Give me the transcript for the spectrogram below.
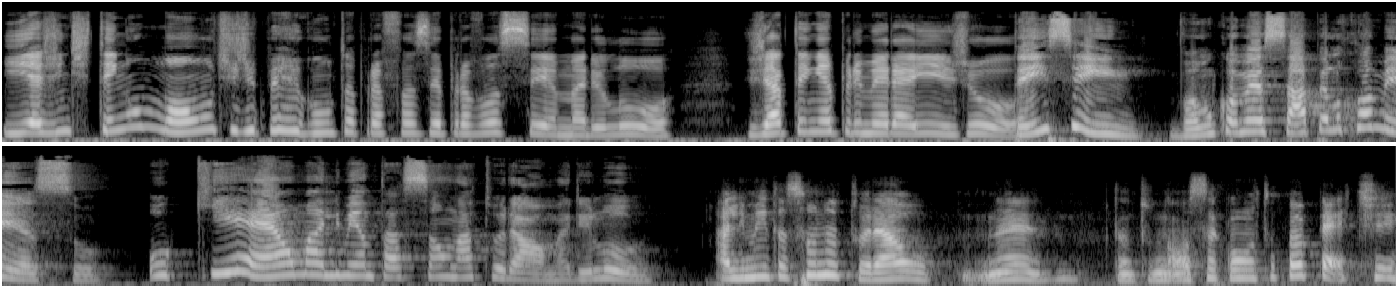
E a gente tem um monte de pergunta para fazer para você, Marilu. Já tem a primeira aí, Ju? Tem sim. Vamos começar pelo começo. O que é uma alimentação natural, Marilu? alimentação natural, né, tanto nossa quanto para pet,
